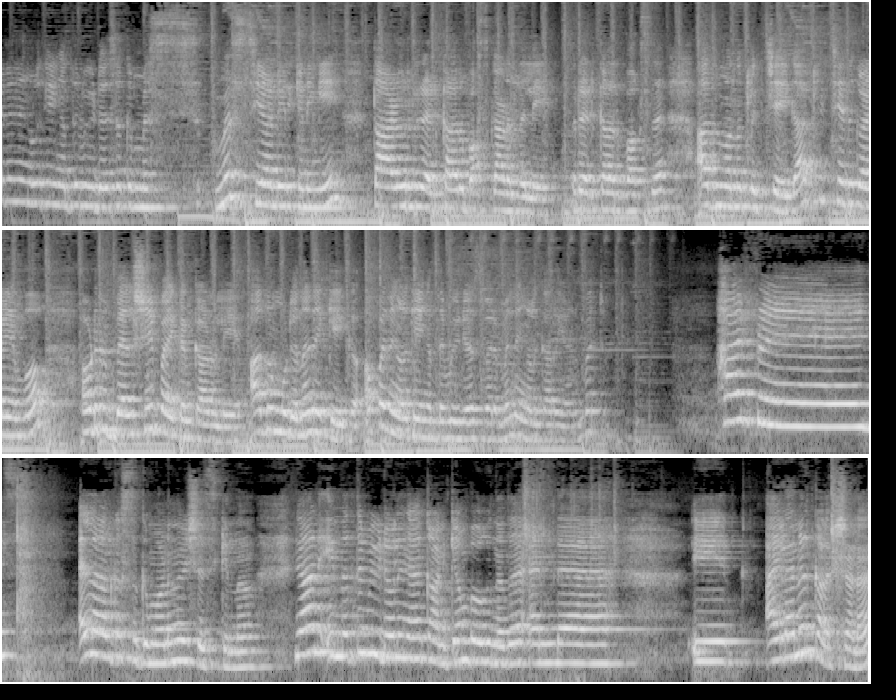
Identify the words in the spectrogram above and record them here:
പിന്നെ നിങ്ങൾക്ക് ഇങ്ങനത്തെ വീഡിയോസൊക്കെ മിസ് മിസ് ചെയ്യാണ്ടിരിക്കണമെങ്കിൽ താഴെ ഒരു റെഡ് കളർ ബോക്സ് കാണുന്നില്ലേ? റെഡ് കളർ ബോക്സ് അതും ഒന്ന് ക്ലിക്ക് ചെയ്യുക. ക്ലിക്ക് ചെയ്ത് കഴിയുമ്പോൾ അവിടെ ഒരു ബെൽ ഷേപ്പ് ഐക്കൺ കാണില്ലേ അതും കൂടി ഒന്ന് നെക്കേക്കുക അപ്പോൾ നിങ്ങൾക്ക് ഇങ്ങനത്തെ വീഡിയോസ് വരുമ്പോൾ നിങ്ങൾക്ക് അറിയാൻ പറ്റും. ഹായ് ഫ്രണ്ട്സ് എല്ലാവർക്കും സുഖമാണെന്ന് വിശ്വസിക്കുന്നു. ഞാൻ ഇന്നത്തെ വീഡിയോയിൽ ഞാൻ കാണിക്കാൻ പോകുന്നത് എന്റെ ഈ ഐലൈനർ കളക്ഷനാണ്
